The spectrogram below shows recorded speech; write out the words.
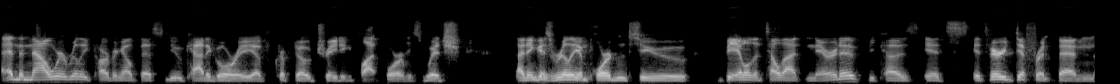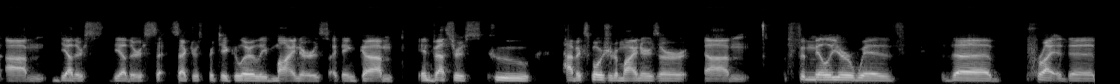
And then now we're really carving out this new category of crypto trading platforms, which I think is really important to be able to tell that narrative because it's it's very different than um, the other the other se- sectors, particularly miners. I think um, investors who have exposure to miners are um, familiar with the pri- the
